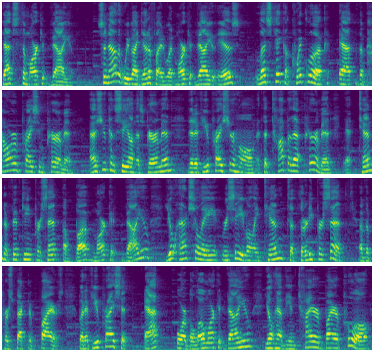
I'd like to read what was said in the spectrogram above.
That's the market value. So now that we've identified what market value is, let's take a quick look at the power of pricing pyramid. As you can see on this pyramid, that if you price your home at the top of that pyramid at 10 to 15% above market value, you'll actually receive only 10 to 30% of the prospective buyers. But if you price it at or below market value, you'll have the entire buyer pool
